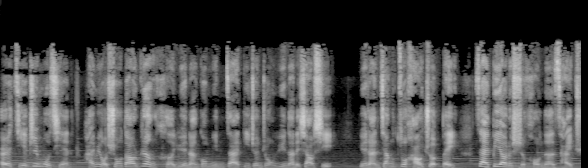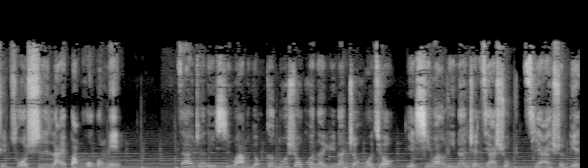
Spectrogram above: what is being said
而截至目前还没有收到任何越南公民在地震中遇难的消息。越南将做好准备，在必要的时候呢采取措施来保护公民。在这里，希望有更多受困的遇难者获救，也希望罹难者家属节哀顺变。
